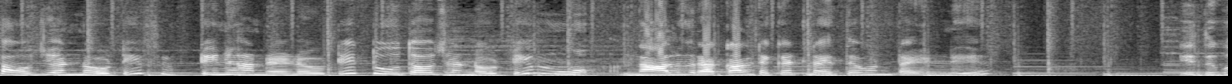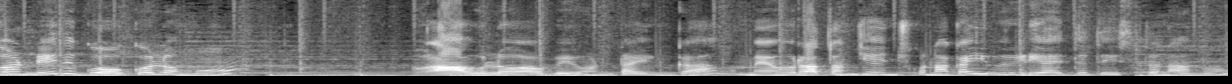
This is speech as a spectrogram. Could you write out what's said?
థౌజండ్ ఒకటి ఫిఫ్టీన్ హండ్రెడ్ ఒకటి టూ థౌజండ్ ఒకటి మూ- నాలుగు రకాల టికెట్లు అయితే ఉంటాయండి. ఇదిగోండి ఇది గోకులము. ఆవులు అవి ఉంటాయి ఇంకా. మేము రథం చేయించుకున్నాక ఈ వీడియో అయితే తీస్తున్నాను.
